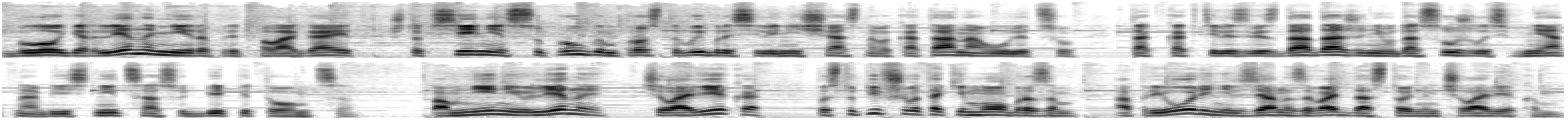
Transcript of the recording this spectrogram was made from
Блогер Лена Мира предполагает, что Ксения с супругом просто выбросили несчастного кота на улицу, так как телезвезда даже не удосужилась внятно объясниться о судьбе питомца. По мнению Лены, человека, поступившего таким образом, априори нельзя называть достойным человеком.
